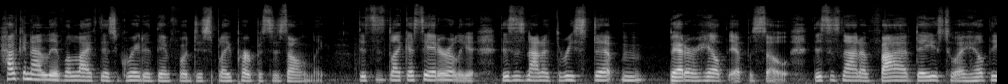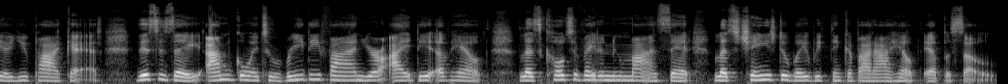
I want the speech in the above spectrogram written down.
How can I live a life that's greater than for display purposes only? This is, like I said earlier, this is not a three step mm, better health episode. This is not a five days to a healthier you podcast. This is a I'm going to redefine your idea of health. Let's cultivate a new mindset. Let's change the way we think about our health episode.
